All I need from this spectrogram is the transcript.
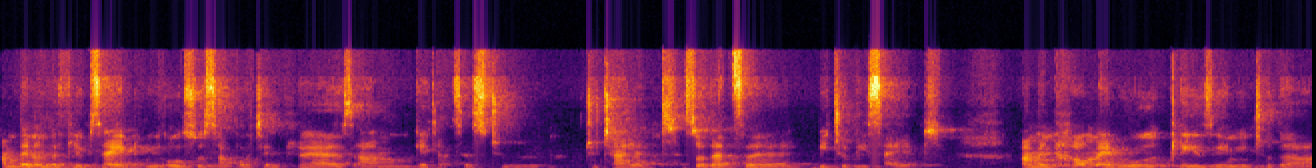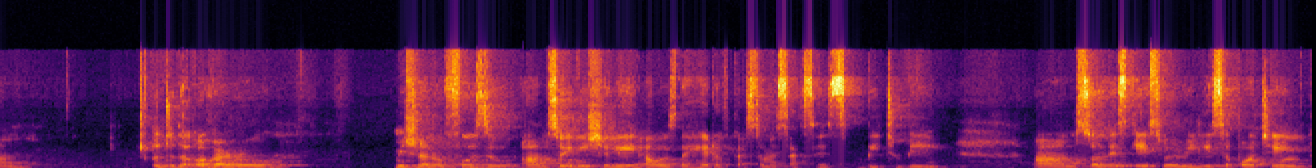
And then on the flip side, we also support employers um, get access to, to talent. So that's the B2B side. Um, and how my role plays in into the into the overall mission of Fuzu. Um, so initially, I was the head of customer success B2B. Um, so in this case, we're really supporting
